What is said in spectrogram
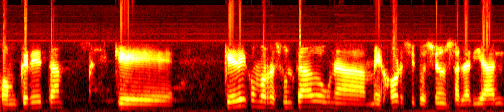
concreta que, que dé como resultado una mejor situación salarial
